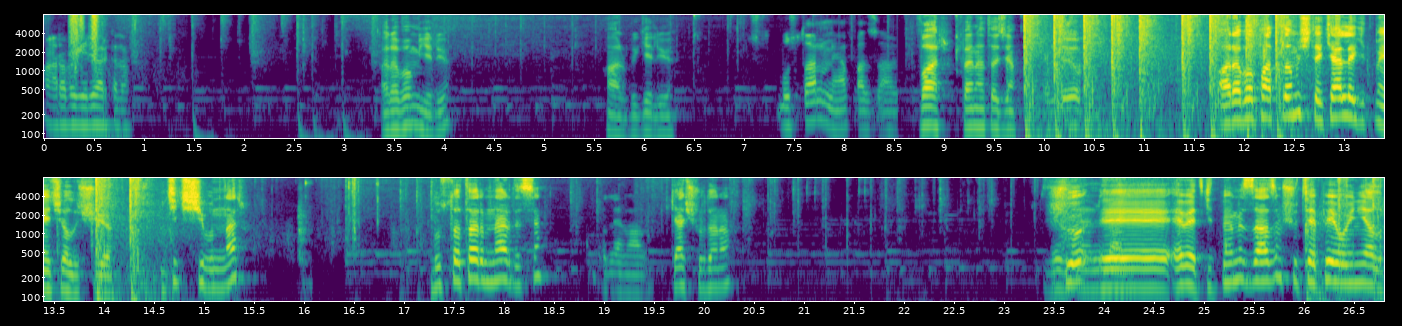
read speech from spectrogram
Araba geliyor arkadan. Araba mı geliyor? Harbi geliyor. Boost var mı ya fazla abi? Var, ben atacağım. Bende yok. Araba patlamış, tekerle gitmeye çalışıyor. İki kişi bunlar. Boost atarım, neredesin? Buradayım abi. Gel şuradan al. Bize Şu gitmemiz lazım. eee, evet gitmemiz lazım. Şu tepeye oynayalım.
